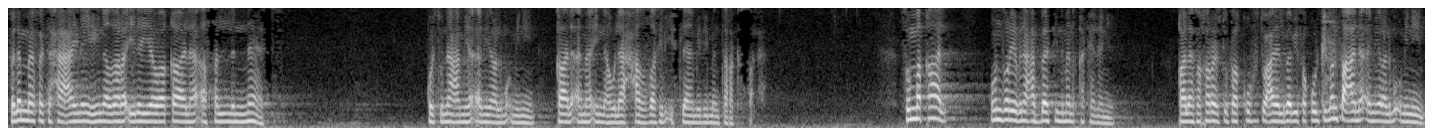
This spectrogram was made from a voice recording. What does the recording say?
فلما فتح عينيه نظر إلي وقال أصل الناس. قلت نعم يا أمير المؤمنين. قال أما إنه لا حظ في الإسلام لمن ترك الصلاة. ثم قال انظر يا ابن عباس من قتلني. قال فخرجت فقفت على الباب فقلت من طعن أمير المؤمنين؟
